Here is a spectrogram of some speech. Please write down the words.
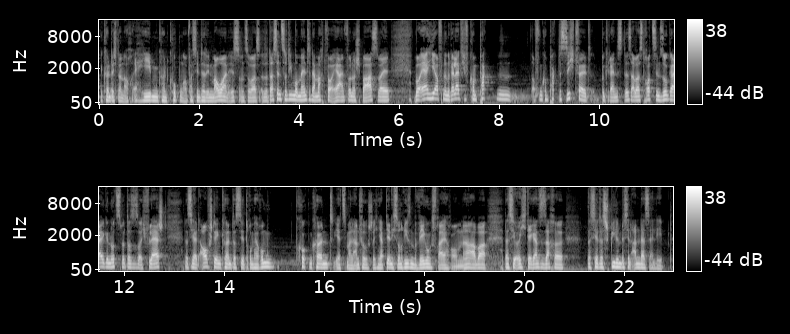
Ihr könnt euch dann auch erheben, könnt gucken, ob was hinter den Mauern ist und sowas. Also das sind so die Momente, da macht VR einfach nur Spaß, weil VR hier auf einen relativ kompakten, auf ein kompaktes Sichtfeld begrenzt ist, aber es trotzdem so geil genutzt wird, dass es euch flasht, dass ihr halt aufstehen könnt, dass ihr drum herum gucken könnt, jetzt mal in Anführungsstrichen, ihr habt ja nicht so einen riesen Bewegungsfreiraum, ne, aber dass ihr euch der ganze Sache, dass ihr das Spiel ein bisschen anders erlebt.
